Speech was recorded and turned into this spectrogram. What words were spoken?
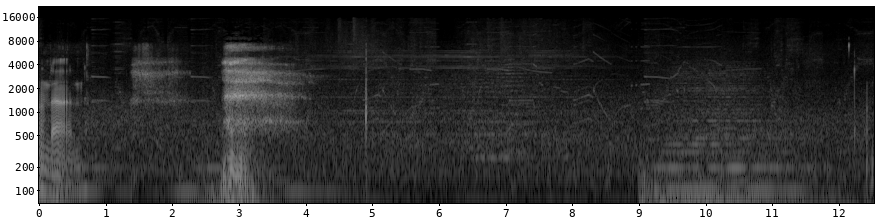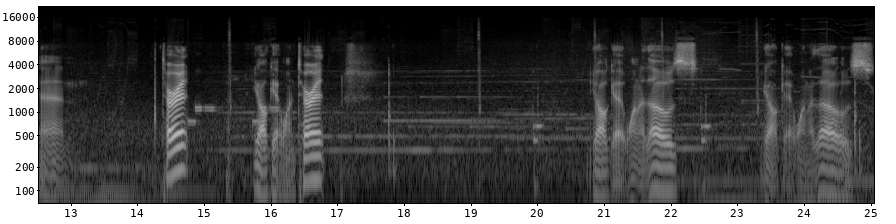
And then then turret. Y'all get one turret. Y'all get one of those. Y'all get one of those.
